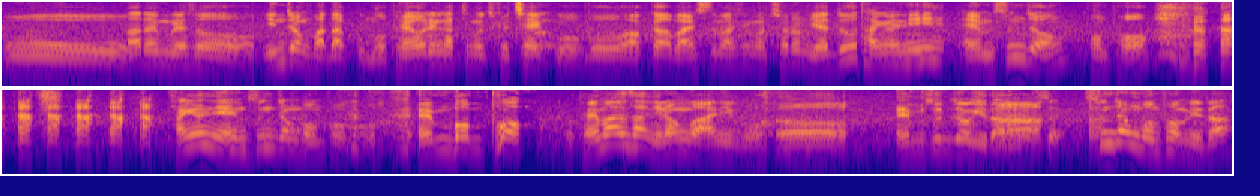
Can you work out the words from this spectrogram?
오. 나름 그래서 인정받았고 뭐 베어링 같은 것도 교체했고 뭐 아까 말씀하신 것처럼 얘도 당연히 M 순정 범퍼 당연히 M 순정 범퍼고 M범퍼. 뭐 대만산 이런 거 아니고 어, M순정이다. 네, 수- 순정 범퍼입니다.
